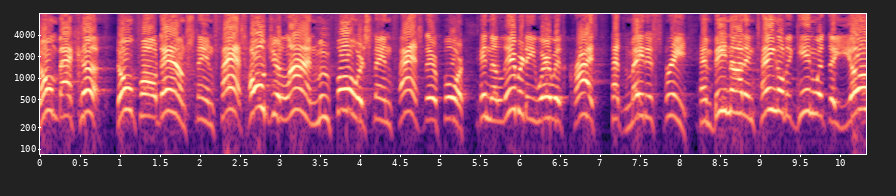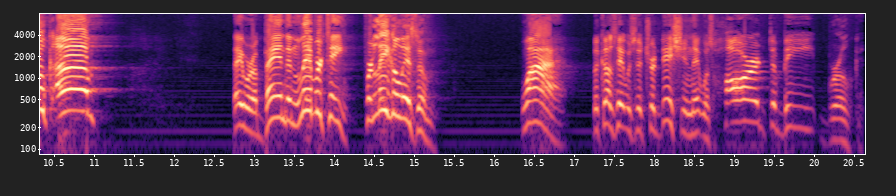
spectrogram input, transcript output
Don't back up. Don't fall down. Stand fast. Hold your line. Move forward. Stand fast, therefore, in the liberty wherewith Christ hath made us free. And be not entangled again with the yoke of. They were abandoning liberty for legalism. Why? Because it was a tradition that was hard to be broken.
